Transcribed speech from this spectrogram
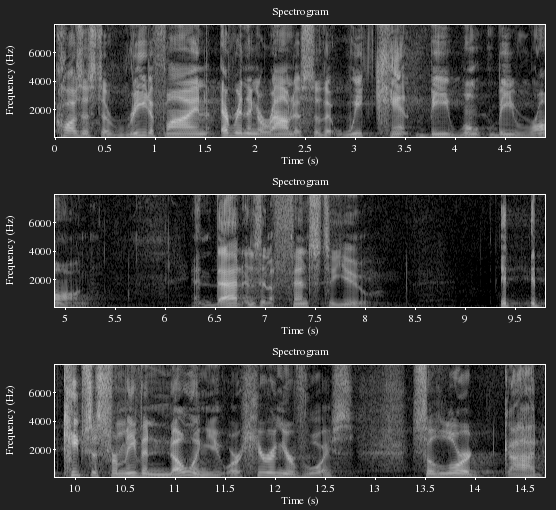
cause us to redefine everything around us so that we can't be, won't be wrong. And that is an offense to you. It, it keeps us from even knowing you or hearing your voice. So, Lord God,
